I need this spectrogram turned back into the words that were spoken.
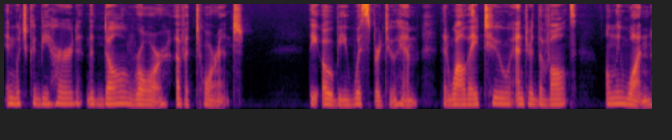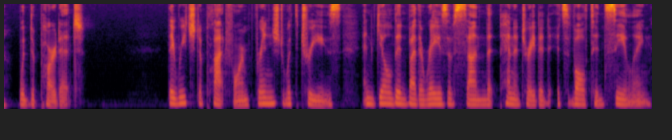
in which could be heard the dull roar of a torrent. The Obi whispered to him that while they two entered the vault, only one would depart it. They reached a platform fringed with trees and gilded by the rays of sun that penetrated its vaulted ceiling.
